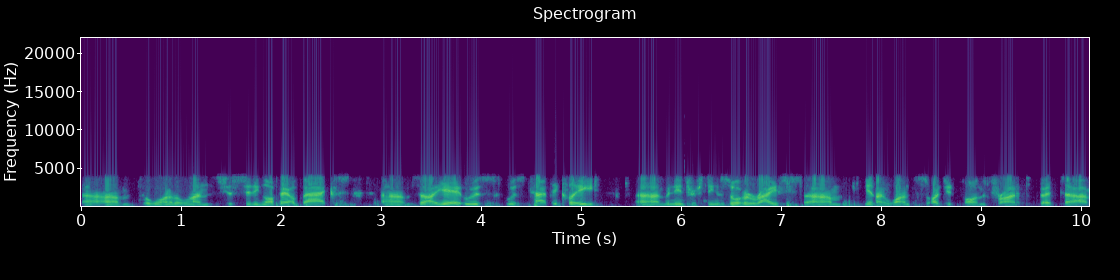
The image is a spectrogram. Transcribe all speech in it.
um, for one of the ones just sitting off our backs. Um, so yeah, it was was tactically um, an interesting sort of race. Um, you know, once I did find the front, but um,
